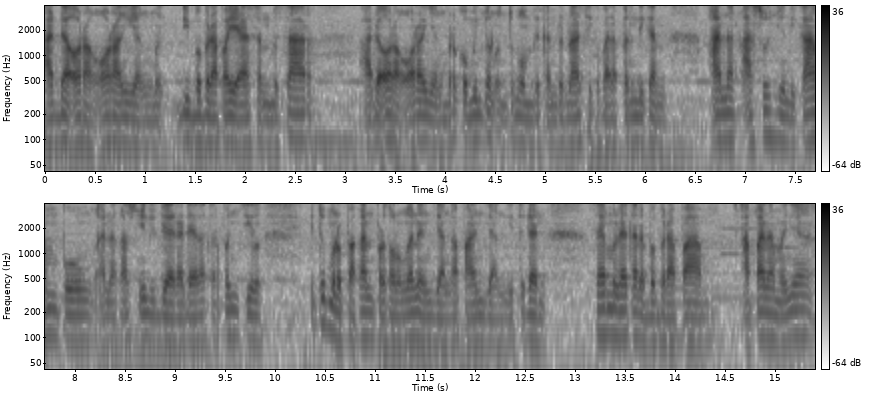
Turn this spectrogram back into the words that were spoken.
Ada orang-orang yang di beberapa yayasan besar ada orang-orang yang berkomitmen untuk memberikan donasi kepada pendidikan anak asuhnya di kampung, anak asuhnya di daerah-daerah terpencil. Itu merupakan pertolongan yang jangka panjang gitu. Dan saya melihat ada beberapa apa namanya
